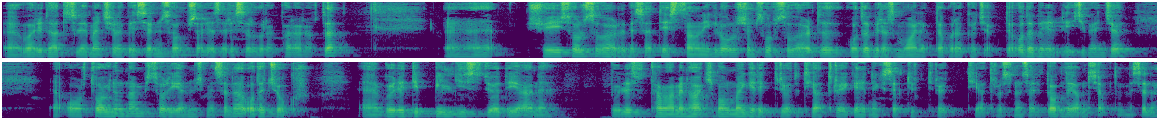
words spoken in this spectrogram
e, Varidat-ı Süleyman Çelebi eserini sormuşlar yazar eser olarak paragrafta. Ee, şey sorusu vardı mesela destanla ilgili oluşum sorusu vardı. O da biraz muallakta bırakacaktı. O da belirleyici bence. Ee, orta oyunundan bir soru gelmiş mesela. O da çok e, böyle dip bilgi istiyordu yani. böyle tamamen hakim olmayı gerektiriyordu tiyatroya, geleneksel Türk tiyatro- tiyatrosuna özellikle. Onu da yanlış yaptım mesela.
